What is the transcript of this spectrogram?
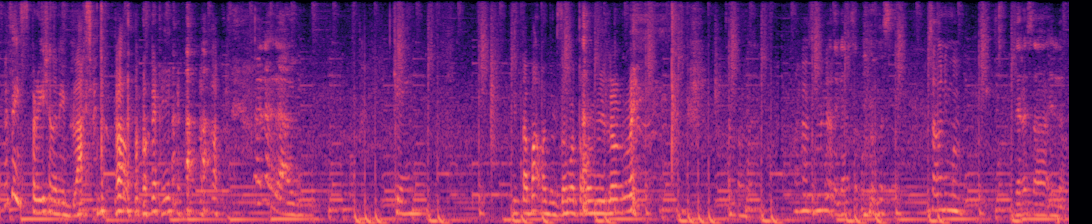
Nasa inspiration na yung black sa top. Ano lang? King. Yung taba, managsamot akong ilong. Saan pa? Wala sa mga. Tagal sa punos. Saan ni mo? Dara sa ilong.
